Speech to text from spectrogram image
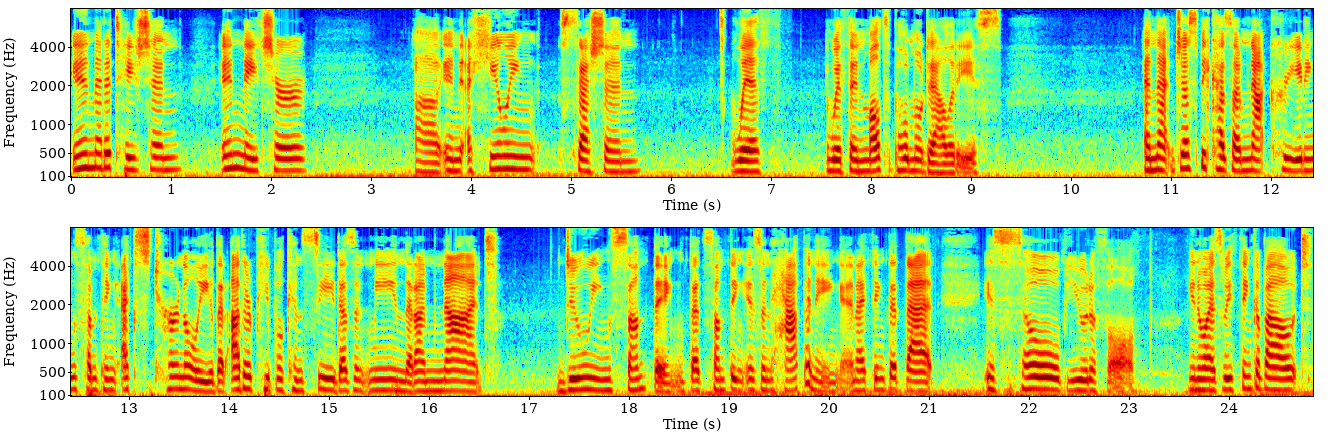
in meditation, in nature, uh, in a healing session with within multiple modalities. And that just because I'm not creating something externally that other people can see doesn't mean that I'm not doing something, that something isn't happening. And I think that that is so beautiful. You know, as we think about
